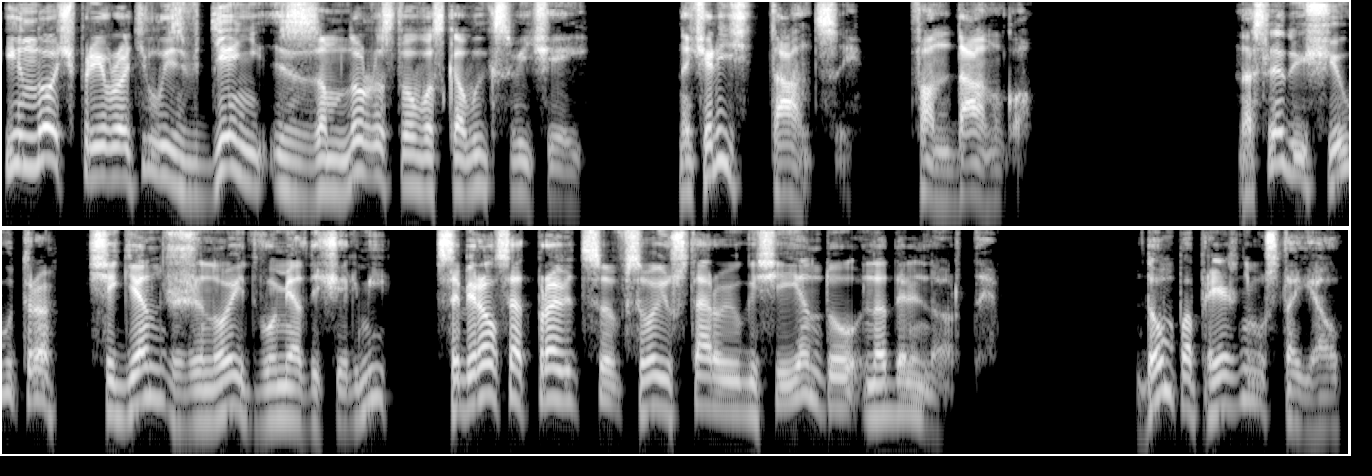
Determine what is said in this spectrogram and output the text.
и ночь превратилась в день из-за множества восковых свечей. Начались танцы, фанданго. На следующее утро Сиген с женой и двумя дочерьми собирался отправиться в свою старую гасиенду на Дель-Норте. Дом по-прежнему стоял,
